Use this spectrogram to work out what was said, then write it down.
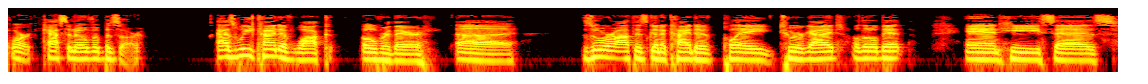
Or Casanova Bazaar. as we kind of walk over there, uh, Zulroth is going to kind of play tour guide a little bit, and he says,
